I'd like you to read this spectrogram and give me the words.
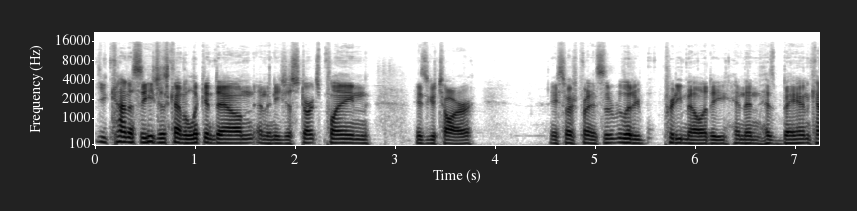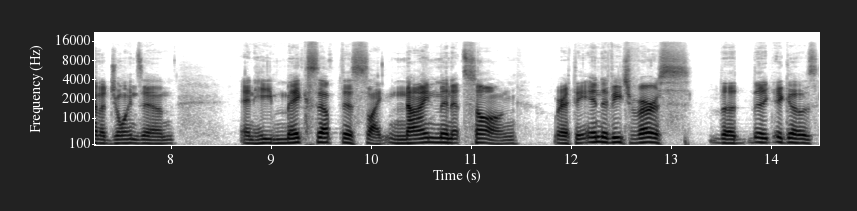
you kind of see he's just kind of looking down, and then he just starts playing his guitar. he starts playing this really pretty melody, and then his band kind of joins in, and he makes up this like nine minute song where at the end of each verse, the, the it goes,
